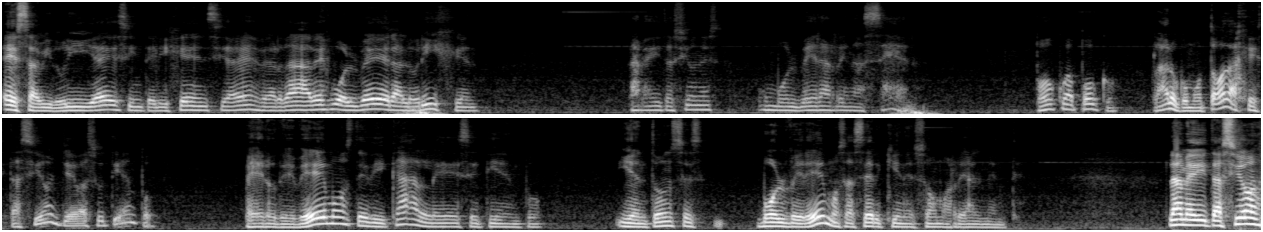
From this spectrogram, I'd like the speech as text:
es sabiduría, es inteligencia, es verdad, es volver al origen. La meditación es un volver a renacer, poco a poco. Claro, como toda gestación lleva su tiempo, pero debemos dedicarle ese tiempo y entonces volveremos a ser quienes somos realmente. La meditación,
